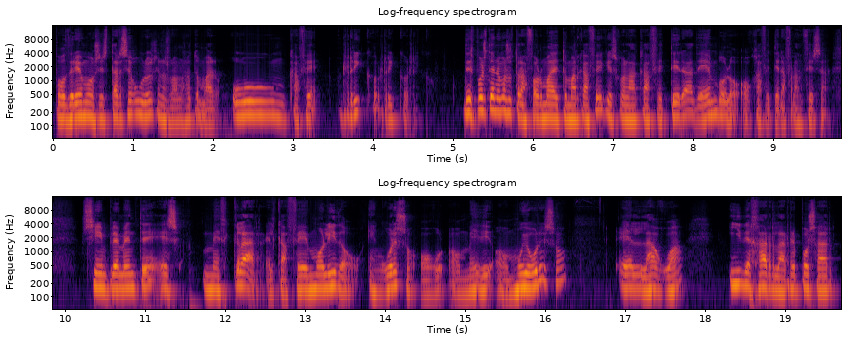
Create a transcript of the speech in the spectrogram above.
podremos estar seguros que nos vamos a tomar un café rico, rico, rico. Después tenemos otra forma de tomar café, que es con la cafetera de émbolo o cafetera francesa. Simplemente es mezclar el café molido en grueso o, medio o muy grueso, el agua y dejarla reposar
